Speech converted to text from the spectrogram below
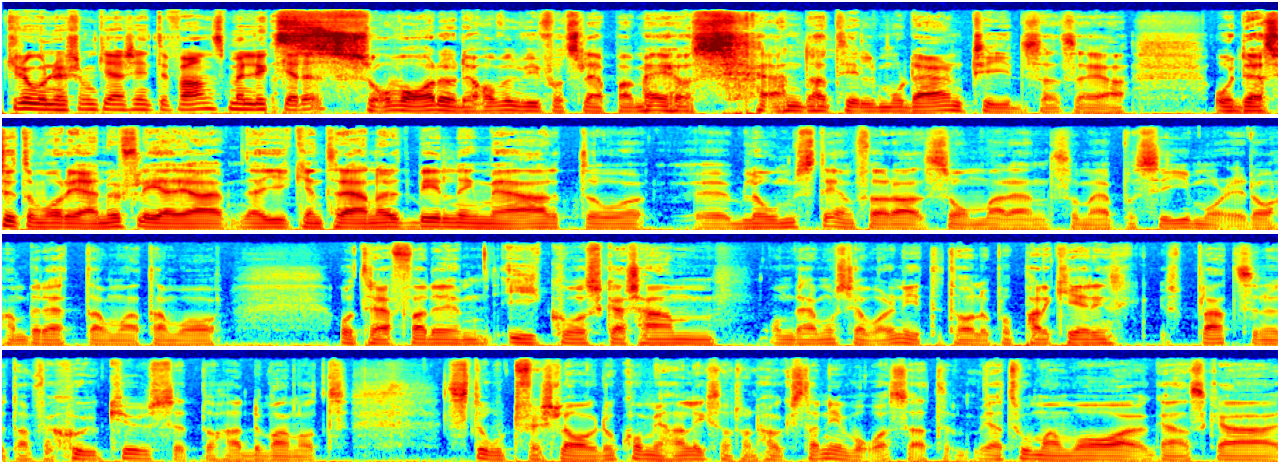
kronor som kanske inte fanns men lyckades. Så var det och det har väl vi fått släppa med oss ända till modern tid så att säga. Och dessutom var det ännu fler. Jag, jag gick en tränarutbildning med Arto eh, Blomsten förra sommaren som är på Simor idag. Han berättade om att han var och träffade IK Oskarshamn, om det här måste ha varit 90-talet, på parkeringsplatsen utanför sjukhuset. Då hade man något stort förslag. Då kom ju han liksom från högsta nivå. Så att jag tror man var ganska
